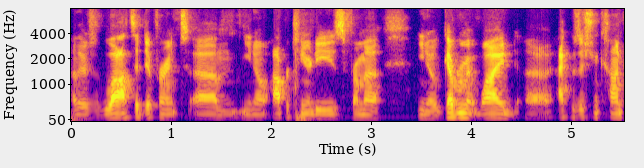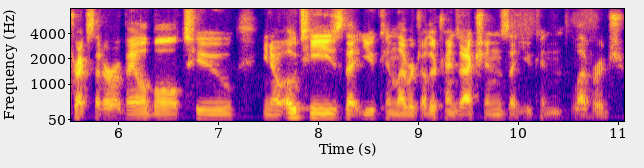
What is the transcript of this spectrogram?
Uh, there's lots of different, um, you know, opportunities from a, you know, government-wide uh, acquisition contracts that are available to, you know, OTs that you can leverage, other transactions that you can leverage.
